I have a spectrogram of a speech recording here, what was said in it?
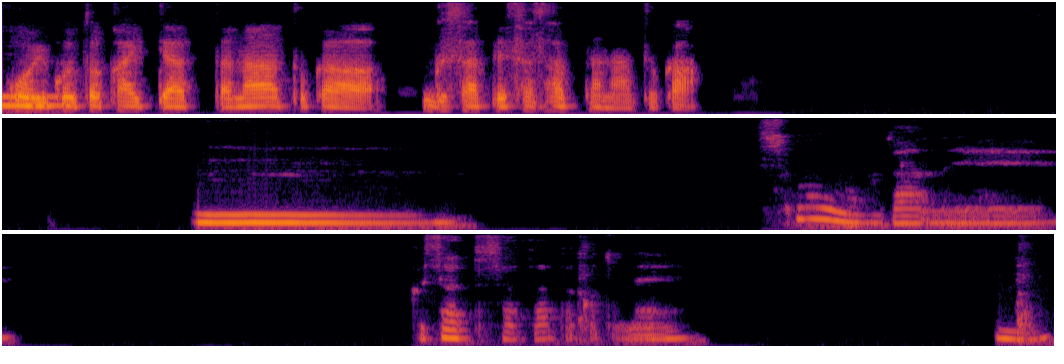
かこういうこと書いてあったなとか、ぐさって刺さったなとか。うーん、そうだね。ぐさっと刺さったことね。うん。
